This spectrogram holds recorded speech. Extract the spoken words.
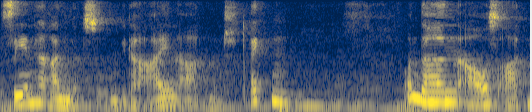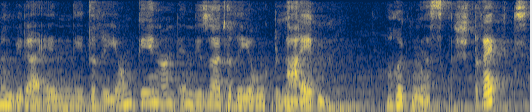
Zehen herangezogen. Wieder einatmen, strecken und dann ausatmen, wieder in die Drehung gehen und in dieser Drehung bleiben. Rücken ist gestreckt.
